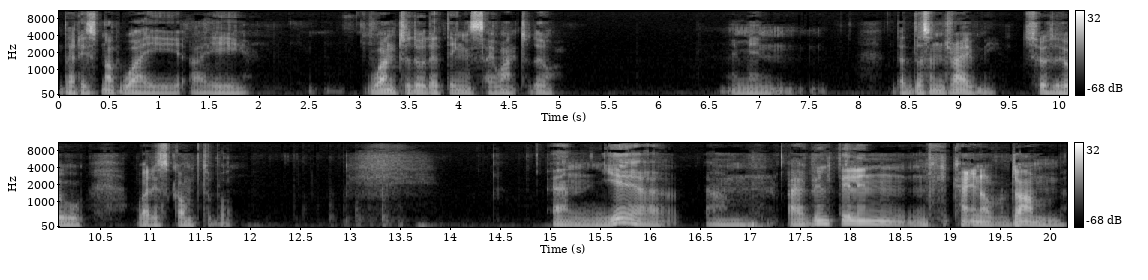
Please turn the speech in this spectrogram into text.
That is not why I want to do the things I want to do. I mean, that doesn't drive me to do what is comfortable. And yeah, um, I've been feeling kind of dumb,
